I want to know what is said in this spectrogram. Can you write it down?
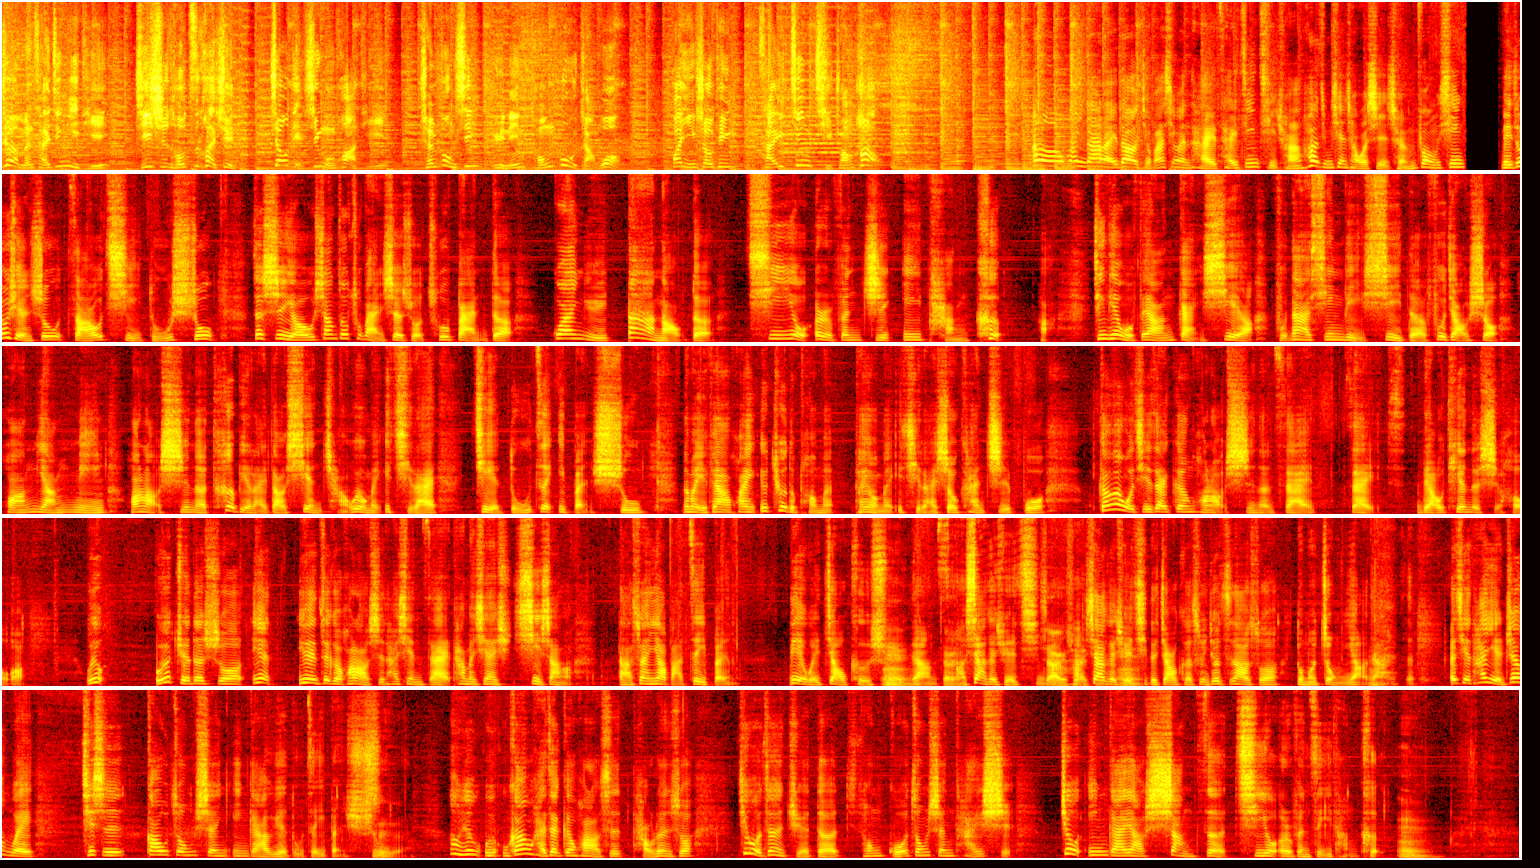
热门财经议题、即时投资快讯、焦点新闻话题，陈凤欣与您同步掌握。欢迎收听《财经起床号》。Hello，欢迎大家来到九八新闻台财经起床号节目现场，我是陈凤欣。每周选书早起读书，这是由商周出版社所出版的关于大脑的七又二分之一堂课。今天我非常感谢啊，辅大心理系的副教授黄阳明黄老师呢，特别来到现场，为我们一起来解读这一本书。那么也非常欢迎 YouTube 的朋友们朋友们一起来收看直播。刚刚我其实，在跟黄老师呢，在在聊天的时候哦，我又我又觉得说，因为因为这个黄老师他现在他们现在系上哦，打算要把这本列为教科书嗯这样子啊、对下个学期嘛下个学期哈下个学嗯期的教科书，你就知道说多么重要这样子。而且他也认为，其实高中生应该要阅读这一本书。是的，那我就我我刚刚还在跟黄老师讨论说，其实我真的觉得从国中生开始就应该要上这七又二分之一堂课。嗯，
